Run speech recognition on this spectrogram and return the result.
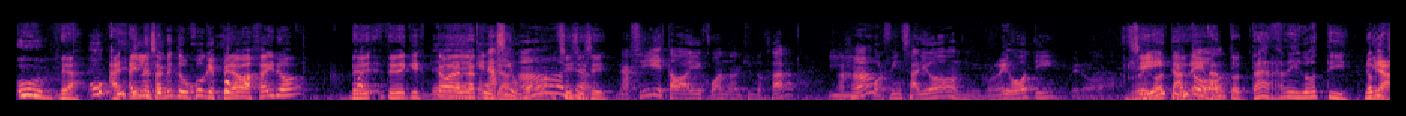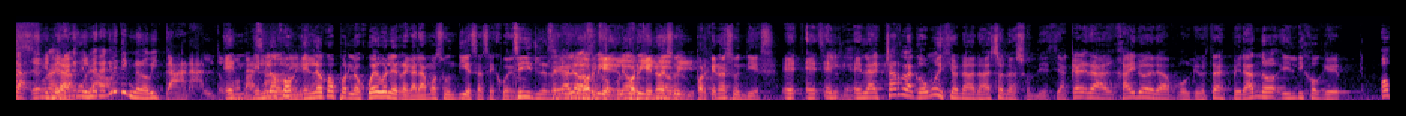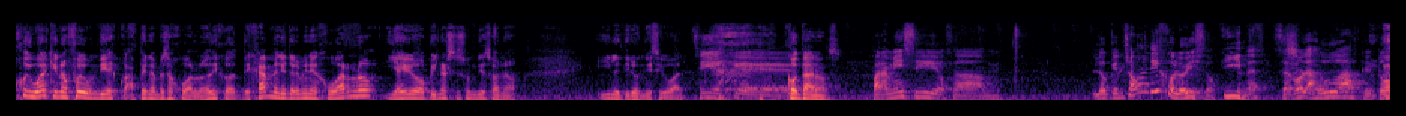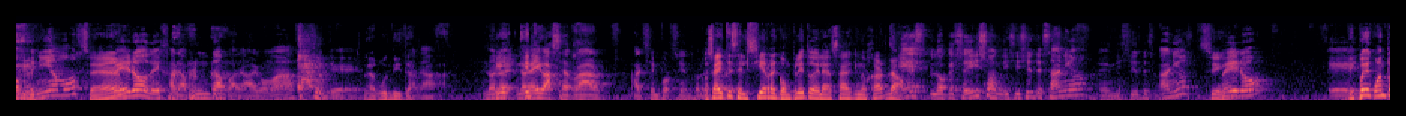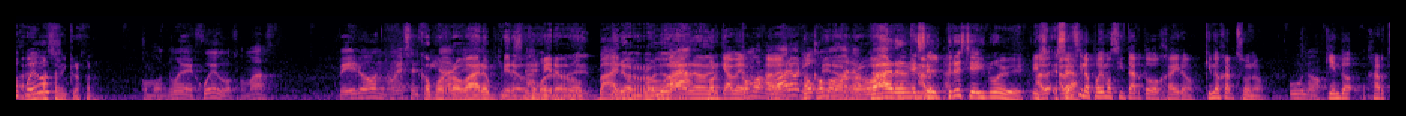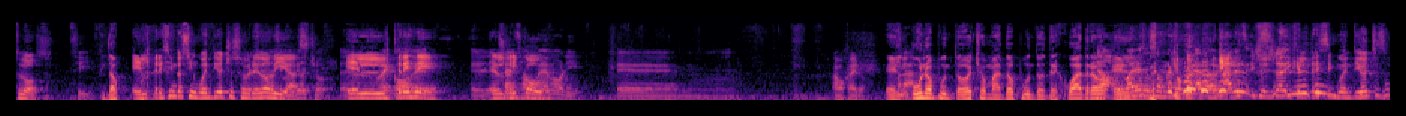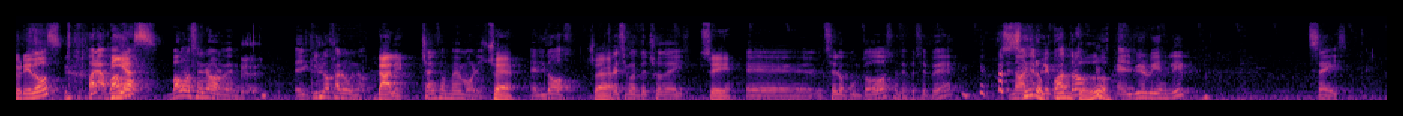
Uf. Mirá, hay, hay lanzamiento de un juego que esperaba Jairo desde, desde que estaba en la que cuna. nací un poco. Ah, sí, sí, sí. Nací, estaba ahí jugando al Kingdom Hearts y Ajá. por fin salió re goti, pero Sí, Re goti, ¿tanto? re tanto, está re goti. No vi Mirá, ta- el, Metacritic no lo vi tan alto. como En, loco, Locos por los Juegos le regalamos un 10 a ese juego. Sí, le lo porque, vi, lo porque vi, no lo es un, porque no es un 10. En, en- Sí, en- que- en la charla común dijeron, no, no, eso no es un 10. Y acá era Jairo era porque lo estaba esperando y él dijo que, ojo, igual que no fue un 10 apenas empezó a jugarlo. Dijo, dejadme que termine de jugarlo y ahí opinar si es un 10 o no. Y le tiró un 10 igual. sí, es que Contanos. para mí sí, o sea, lo que el chabón dijo lo hizo, ¿entendés? Cerró las dudas que todos teníamos, Sí. pero deja la punta para algo más, así que La puntita. para- no, Eh, eh, la iba a cerrar al 100%. la O sea, este es el cierre completo de la saga Kingdom Hearts. No. Es lo que se hizo en 17 años, en 17 años, Sí. pero eh, ¿Después de cuántos juegos? al micrófono. Como 9 juegos o más. Pero no es el Como final robaron, pero. Como pero, robaron, pero boludo. robaron. Porque a ver, ¿Cómo a ver, robaron y vamos- cómo pero van a robaron. Es A el ver- 3 y hay 9. A, ver- a ver si los podemos citar todos, Jairo. Kingdom Hearts 1. Uno. Kingdom Hearts 2. Sí. No. El 358 sobre dos días. 358, El, Recode, 3D. El, of Recode. Memory, eh, Vamos, Jairo. El Pará. 1.8 más 2.34. no, el... igual esos son recopilatorios. Claro, yo ya dije el 358 sobre 2 Pará, vamos, días. vamos en orden. El Kingdom Hearts 1. Dale. Chance of Memory. Sí. El 2. Sí. 358 Days. Sí. Eh, el 0.2, el de PSP. No, el de Play 4. 0.2. El Kirby Sleep. 6.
